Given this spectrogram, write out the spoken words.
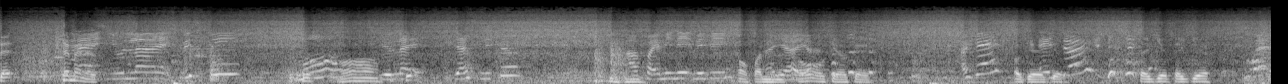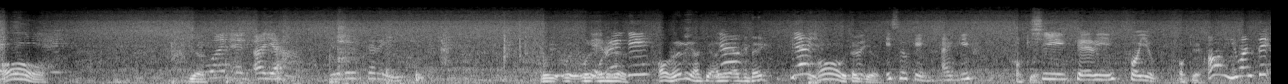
Te- ten you minutes. Like, you like crispy more. Oh. You like just little. Uh, five minutes maybe. Oh, five minutes. yeah, yeah. Oh, okay, okay. Okay. Okay, okay. Enjoy. Thank you, thank you. Oh. Yes. One and ah yeah. Little curry. Wait, wait, wait. Okay, what is ready? this? Oh, ready? I can, I, can- I can take. Yeah. Oh, thank you. It's okay. I give. Okay. She carry for you. Okay, Oh, you want it?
